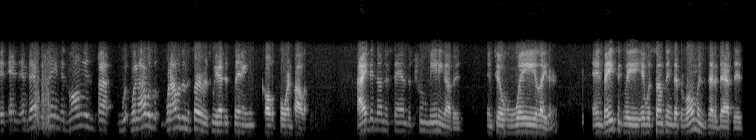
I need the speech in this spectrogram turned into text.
and, and and that's the thing. As long as uh, w- when I was when I was in the service, we had this thing called foreign policy. I didn't understand the true meaning of it until way later, and basically, it was something that the Romans had adapted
